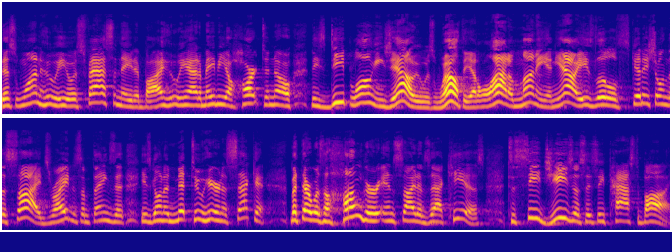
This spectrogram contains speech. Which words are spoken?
this one who he was fascinated by, who he had maybe a heart to know, these deep longings. Yeah, he was wealthy, had a lot of money, and yeah, he's a little skittish on the sides, right? And some things that he's going to admit to here in a second. But there was a hunger inside of Zacchaeus to see Jesus as he passed by.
